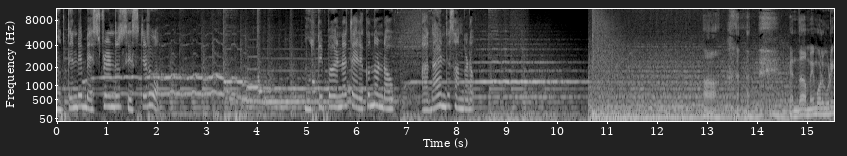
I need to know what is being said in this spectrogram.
മുത്തിന്റെ ബെസ്റ്റ് ഫ്രണ്ടും സിസ്റ്ററുമാ മുത്തിപ്പോ എന്നെ തിരക്കുന്നുണ്ടാവും. അതാ എന്റെ സങ്കടം. ആ എന്താ അമ്മയും മോളും കൂടി?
